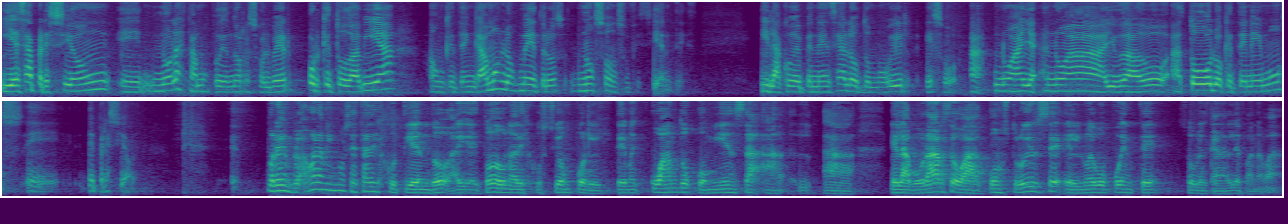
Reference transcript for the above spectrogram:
Y esa presión eh, no la estamos pudiendo resolver porque todavía, aunque tengamos los metros, no son suficientes y la codependencia del automóvil, eso no, haya, no ha ayudado a todo lo que tenemos eh, de presión. Por ejemplo, ahora mismo se está discutiendo, hay, toda una discusión por el tema de cuándo comienza a, a, elaborarse o a construirse el nuevo puente sobre el canal de Panamá.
